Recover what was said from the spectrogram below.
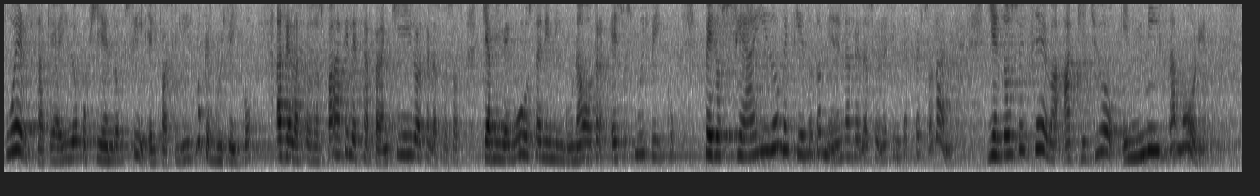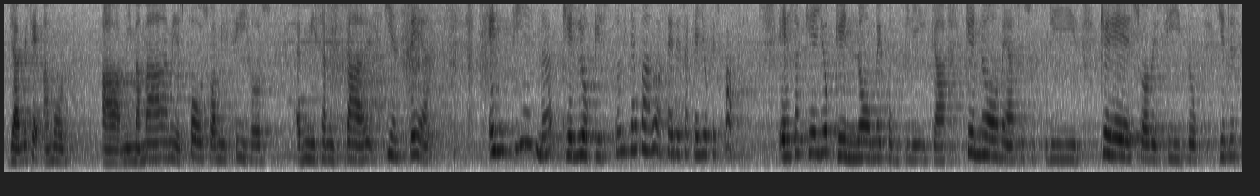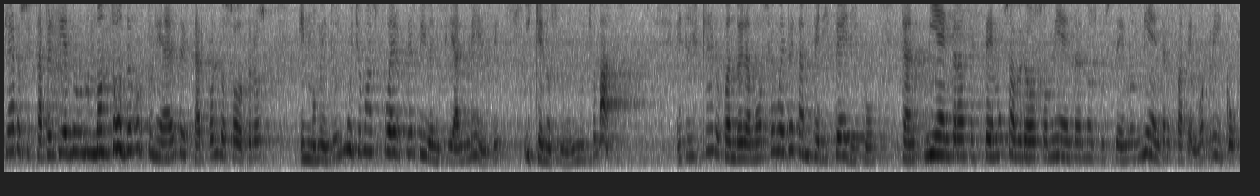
fuerza que ha ido cogiendo, sí, el facilismo, que es muy rico, hacer las cosas fáciles, estar tranquilo, hacer las cosas que a mí me gustan y ninguna otra, eso es muy rico, pero se ha ido metiendo también en las relaciones interpersonales. Y entonces lleva a que yo en mis amores, llámese amor a mi mamá, a mi esposo, a mis hijos, a mis amistades, quien sea, entienda que lo que estoy llamado a hacer es aquello que es fácil es aquello que no me complica, que no me hace sufrir, que es suavecito. Y entonces, claro, se está perdiendo un montón de oportunidades de estar con los otros en momentos mucho más fuertes vivencialmente y que nos unen mucho más. Entonces, claro, cuando el amor se vuelve tan periférico, tan mientras estemos sabrosos, mientras nos gustemos, mientras pasemos rico,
